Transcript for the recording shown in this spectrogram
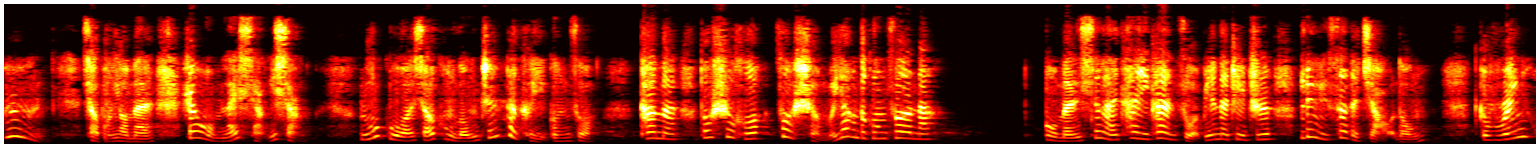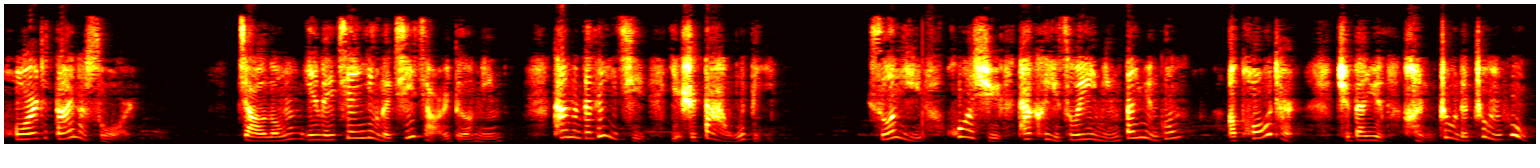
嗯，小朋友们，让我们来想一想，如果小恐龙真的可以工作，它们都适合做什么样的工作呢？我们先来看一看左边的这只绿色的角龙，Green Horned Dinosaur，角龙因为坚硬的犄角而得名，它们的力气也是大无比，所以或许它可以作为一名搬运工 （a porter） 去搬运很重的重物。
